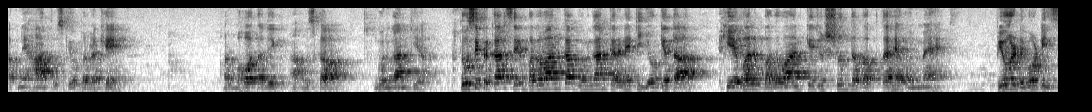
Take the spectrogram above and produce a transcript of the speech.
अपने हाथ उसके ऊपर रखे और बहुत अधिक हाँ, उसका गुणगान किया। तो उसी प्रकार से भगवान का गुणगान करने की योग्यता केवल भगवान के जो शुद्ध भक्त है, उनमें है। प्योर डिवोटीज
